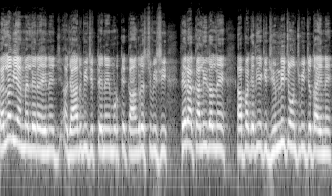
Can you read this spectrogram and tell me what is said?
ਪਹਿਲਾਂ ਵੀ ਐਮਐਲਏ ਰਹੇ ਨੇ ਆਜ਼ਾਦ ਵੀ ਜਿੱਤੇ ਨੇ ਮੁੜ ਕੇ ਕਾਂਗਰਸ 'ਚ ਵੀ ਸੀ ਫਿਰ ਅਕਾਲੀ ਦਲ ਨੇ ਆਪਾਂ ਕਹ ਦਈਏ ਕਿ ਜਿਮਨੀ ਚੋਣ 'ਚ ਵੀ ਜਿਤਾਏ ਨੇ।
